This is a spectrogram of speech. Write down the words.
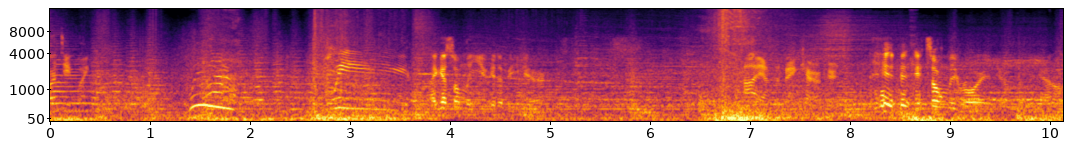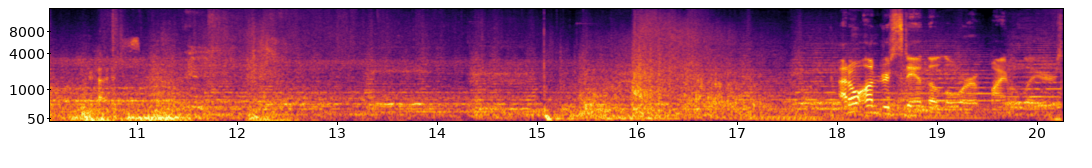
Or Deepling. I guess only you get to be here. I am the main character. it's only Roy and you and I don't know you guys. I don't understand the lore of Mind Flayers.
